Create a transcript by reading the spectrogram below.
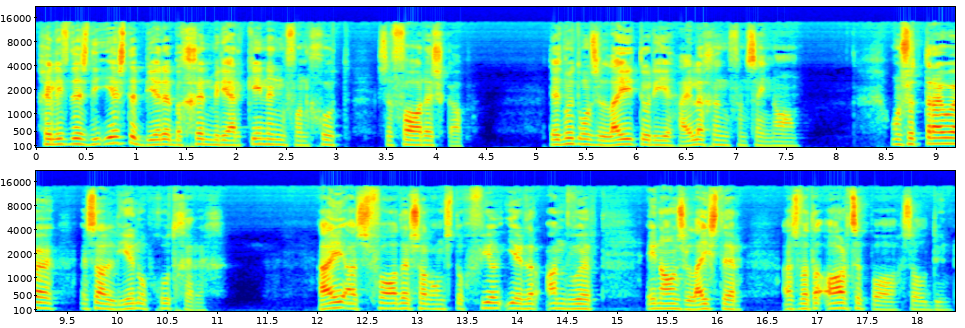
Geliefdes, die eerste bede begin met die erkenning van God se vaderskap. Dit moet ons lei tot die heiliging van sy naam. Ons vertroue is alleen op God gerig. Hy as Vader sal ons tog veel eerder antwoord en na ons luister as wat 'n aardse pa sal doen.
